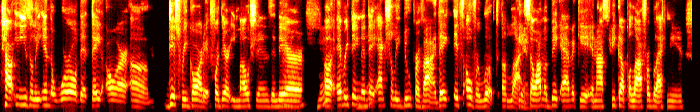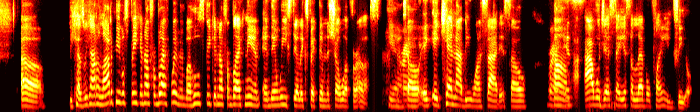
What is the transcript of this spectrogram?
how easily in the world that they are um, disregarded for their emotions and their mm-hmm. uh, everything mm-hmm. that they actually do provide. They it's overlooked a lot. Yeah. So I'm a big advocate and I speak up a lot for black men. Uh, because we got a lot of people speaking up for black women, but who's speaking up for black men? And then we still expect them to show up for us. Yeah. Right. So it, it cannot be one-sided. So right. um, I, I would just say it's a level playing field.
